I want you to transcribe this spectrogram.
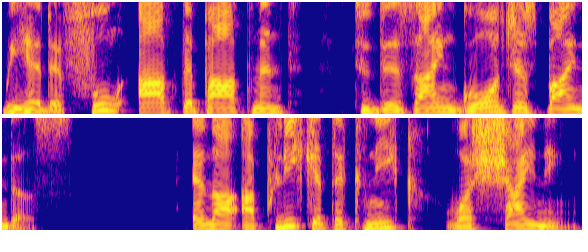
We had a full art department to design gorgeous binders, and our applique technique was shining.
